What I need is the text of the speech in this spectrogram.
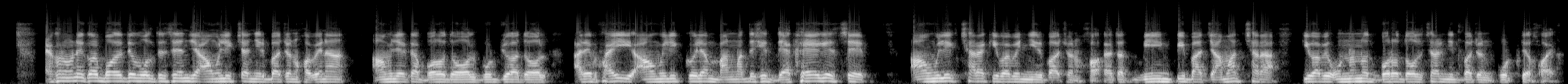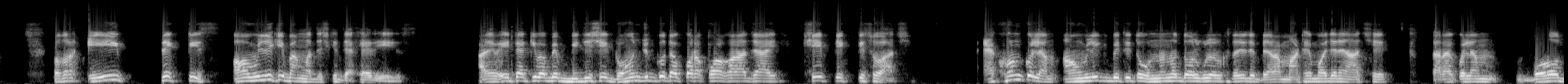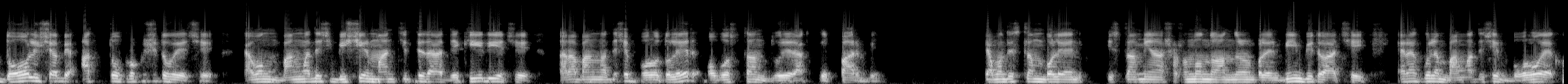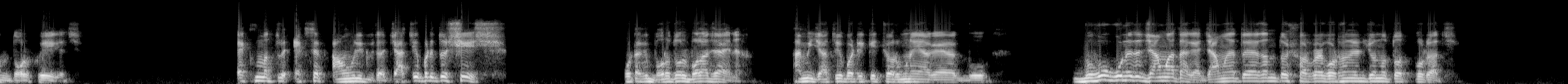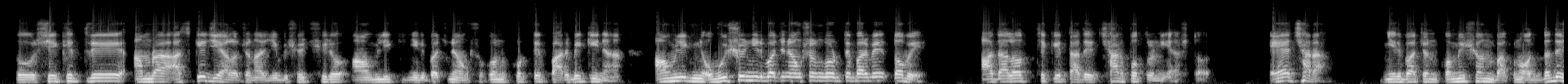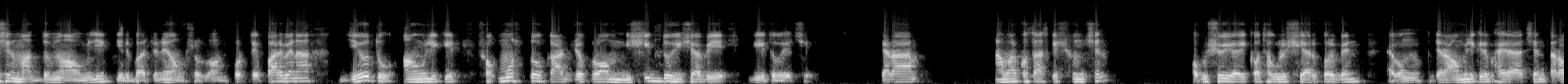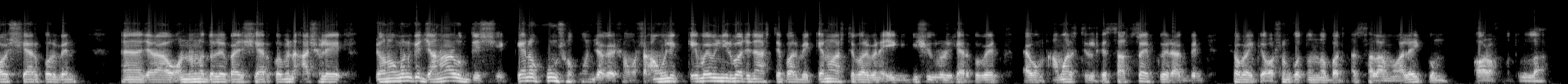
এখন অনেক বলতে বলতেছেন যে আওয়ামী লীগ ছাড়া নির্বাচন হবে না। আওয়ামী লীগ একটা বড় দল, বর্জুয়া দল। আরে ভাই, আওয়ামী লীগ কইলাম বাংলাদেশে দেখা গেছে। আওয়ামী লীগ ছাড়া কীভাবে নির্বাচন হয়? অর্থাৎ বিএনপি বা জামাত ছাড়া কীভাবে অন্যান্য বড় দল ছাড়া নির্বাচন করতে হয়? সুতরাং এই প্র্যাকটিস আওয়ামী লীগই বাংলাদেশকে দেখাই দিয়ে গেছে আর এটা কীভাবে বিদেশে গ্রহণযোগ্যতা করা করা যায়, সেই প্র্যাকটিসও আছে। এখন কইলাম, আওয়ামী লীগ ব্যতীত অন্যান্য দলগুলোর কথা যদি যারা মাঠে ময়দানে আছে তারা কইলাম বড় দল হিসাবে আত্মপ্রকাশিত হয়েছে এবং বাংলাদেশ বিশ্বের মানচিত্রে তারা দেখিয়ে দিয়েছে তারা বাংলাদেশে বড় দলের অবস্থান ধরে রাখতে পারবে। জামাত ইসলাম বলেন, ইসলামিয়া শাসনতন্ত্র আন্দোলন বলেন, বিএনপি তো আছেই এরা কইলাম বাংলাদেশের বড় এখন দল হয়ে গেছে। একমাত্র একসেপ্ট আওয়ামী লীগ। জাতীয় পার্টি তো শেষ। ওটাকে বড় দল বলা যায় না। আমি জাতীয় পার্টিকে চরমনায় আগে রাখব বহু গুণে তো জামাত আগে জামায়াত এখন তো সরকার গঠনের জন্য তৎপর আছে। তো সেক্ষেত্রে আমরা আজকে যে আলোচনা যে বিষয় ছিল, আওয়ামী লীগ নির্বাচনে অংশগ্রহণ করতে পারবে কিনা আওয়ামী লীগ অবশ্যই নির্বাচনে অংশগ্রহণ করতে পারবে, তবে আদালত থেকে তাদের ছাড়পত্র নিয়ে আসতে হবে। এছাড়া নির্বাচন কমিশন বা কোনো অধ্যাদেশের মাধ্যমে আওয়ামী লীগ নির্বাচনে অংশগ্রহণ করতে পারবে না, যেহেতু আওয়ামী লীগের সমস্ত কার্যক্রম নিষিদ্ধ হিসাবে গৃহীত হয়েছে। যারা আমার কথা আজকে শুনছেন, অবশ্যই এই কথাগুলো শেয়ার করবেন এবং যারা আওয়ামী লীগের ভাইরা আছেন তারাও শেয়ার করবেন যারা অন্যান্য দলের ভাই শেয়ার করবেন। আসলে জনগণকে জানার উদ্দেশ্যে কেন কোন কোন জায়গায় সমস্যা? আওয়ামী লীগ কীভাবে নির্বাচনে আসতে পারবে, কেন আসতে পারবে না, এই বিষয়গুলো শেয়ার করবেন এবং আমার চ্যানেলকে সাবস্ক্রাইব করে রাখবেন। সবাইকে অসংখ্য ধন্যবাদ। আসসালামু আলাইকুম আ রহমতুল্লাহ।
